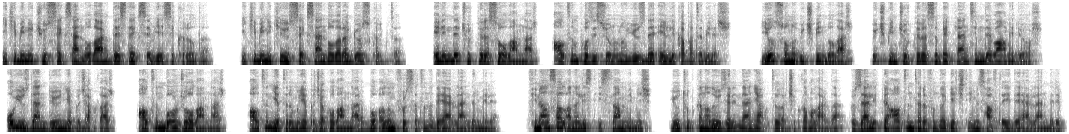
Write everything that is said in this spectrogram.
2380 dolar destek seviyesi kırıldı. 2280 dolara göz kırptı. Elinde Türk lirası olanlar altın pozisyonunu %50 kapatabilir. Yıl sonu 3000 dolar, 3000 Türk lirası beklentim devam ediyor. O yüzden düğün yapacaklar, altın borcu olanlar, altın yatırımı yapacak olanlar bu alım fırsatını değerlendirmeli. Finansal analist İslam Memiş, YouTube kanalı üzerinden yaptığı açıklamalarda özellikle altın tarafında geçtiğimiz haftayı değerlendirip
